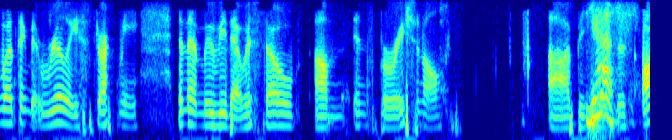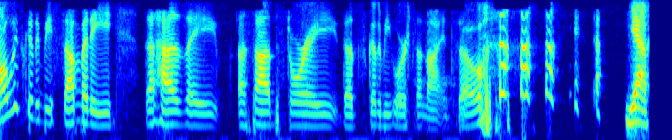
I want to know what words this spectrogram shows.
one thing that really struck me in that movie that was so um inspirational. Uh, because Yes. there's always going to be somebody that has a a sob story that's going to be worse than mine. So, Yes,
